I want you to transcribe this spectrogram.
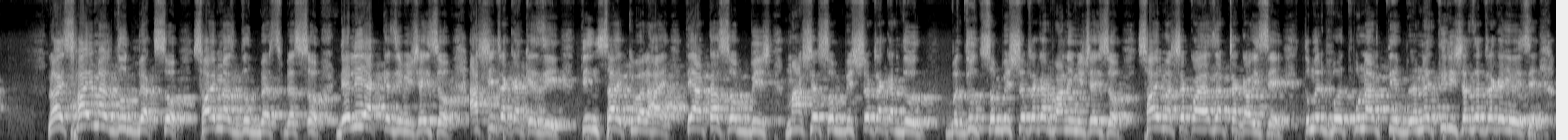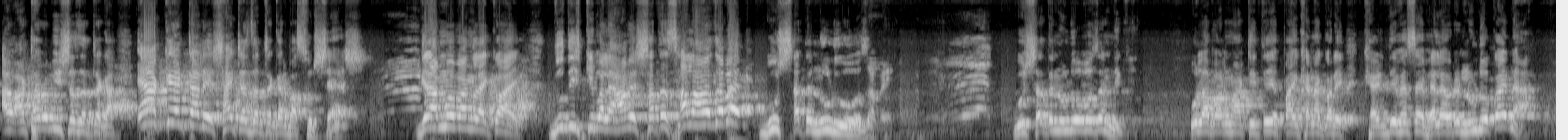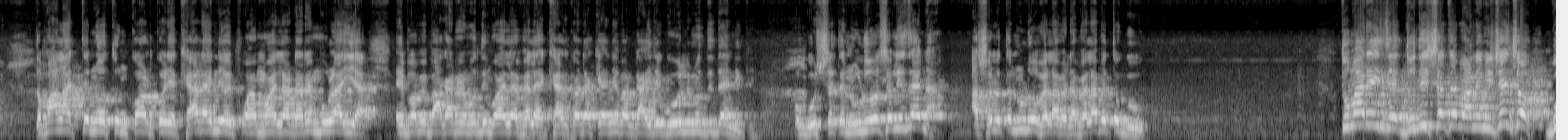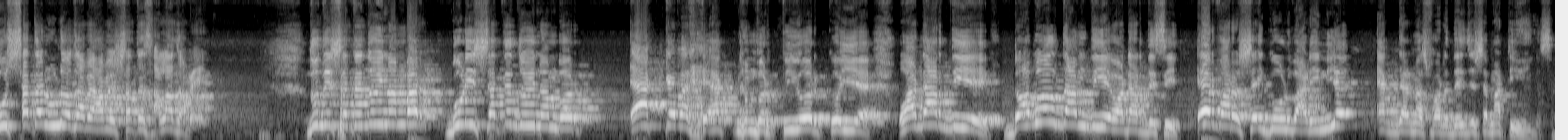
নয়, ছয় মাস দুধ বেচছো, ছয় মাস দুধ বেচ বেচছো ডেলি এক কেজি মিশাইছো, আশি টাকা কেজি তিন ছয় কি বলা হয় তেরোটা চব্বিশ, মাসে চব্বিশশো টাকার দুধ দুধ চব্বিশশো টাকার পানি মিশাইছো, ছয় মাসে কয় হাজার টাকা হয়েছে তুমি পুনার মানে তিরিশ হাজার টাকাই হয়েছে আর আঠারো বিশ হাজার টাকা, একে টানে ষাট হাজার টাকার বাছুর শেষ। গ্রাম্য বাংলায় কয় দুধি কি বলে, আমের সাথে সালাও যাবে, গুড় সাথে নুড়ুও যাবে। গুড় সাথে নুড়ুও বোঝেন নাকি? পোলাপান মাটিতে পায়খানা করে, খেট দিয়ে ভেসে ফেলে, ওরে নুডো কয় না? তো পালাইতে নতুন কল করে খেড়াই নিয়ে ওই ময়লাটারে মুড়াইয়া, এইভাবে বাগানের মধ্যে ময়লা ফেলে খেড় কয়টা খেয়ে নিয়ে এবার গাইরে গুগলের মধ্যে দেয় নাকি? ও গুর সাথে নুডুও চলে যায় না? আসলে তো নুডুও ফেলাবে না, ফেলাবে তো গু। তোমার এই যে দুধের সাথে পানি মিশাইছো গুড় সাথে নুডো যাবে, আমের সাথে সালা যাবে। দুধের সাথে দুই নম্বর, গুড়ির সাথে দুই নম্বর। একেবারে এক নম্বর পিওর কইয়ে অর্ডার দিয়ে ডবল দাম দিয়ে অর্ডার দিছি। এরপরও সেই গুড় বাড়ি নিয়ে এক দেড় মাস পরে দেখছি সে মাটি হয়ে গেছে।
